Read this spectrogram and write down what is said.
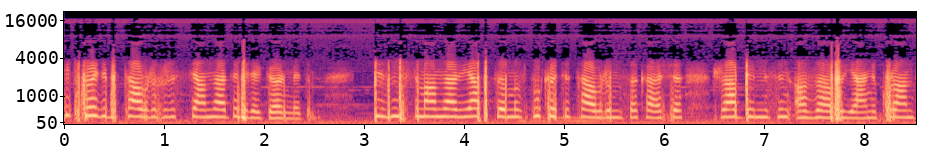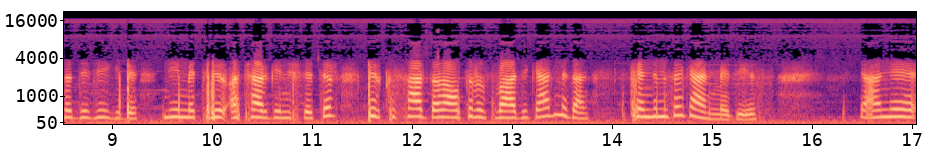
Hiç böyle bir tavrı Hristiyanlarda bile görmedim. Biz Müslümanlar yaptığımız bu kötü tavrımıza karşı Rabbimizin azabı yani Kur'an'da dediği gibi nimeti bir açar genişletir, bir kısar daraltırız vadi gelmeden kendimize gelmeliyiz. Yani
